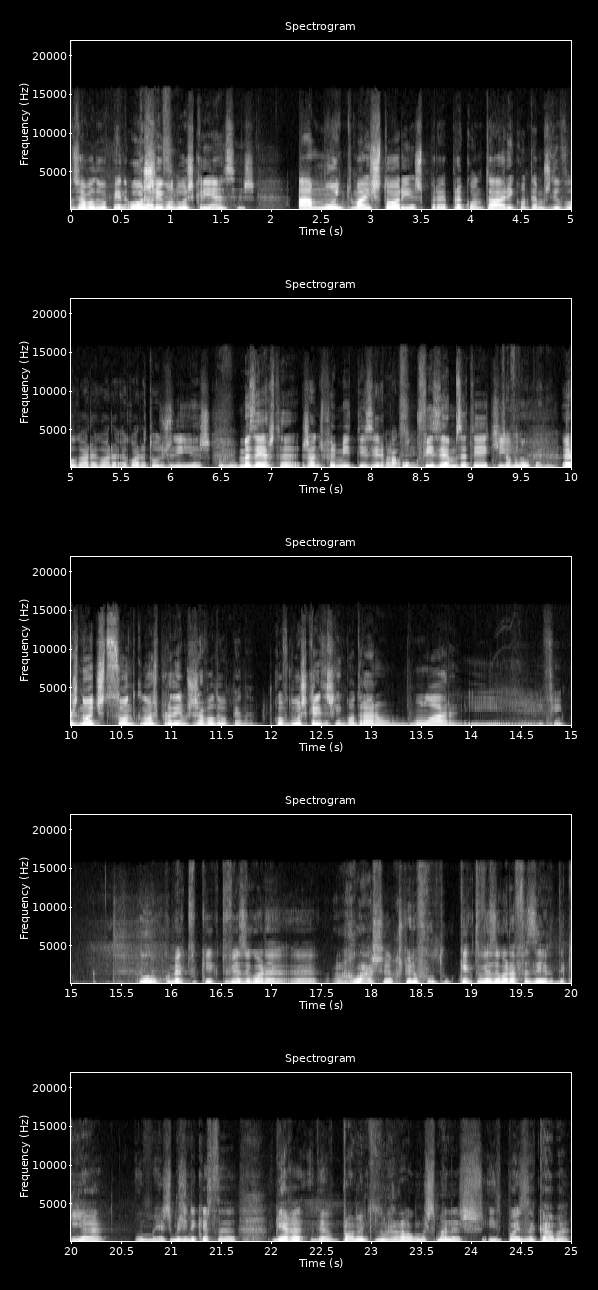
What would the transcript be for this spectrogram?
já valeu a pena. Hoje claro chegam duas crianças Há muito mais histórias para, para contar e contamos divulgar agora, agora todos os dias, uhum. mas esta já nos permite dizer claro pá, o que fizemos até aqui, as noites de sono que nós perdemos, já valeu a pena. Porque houve duas crianças que encontraram um lar e, enfim. Uh, como é que tu, que é que tu vês agora? Uh, relaxa, respira fundo. O que é que tu vês agora a fazer daqui a um mês? Imagina que esta guerra deve, provavelmente durará algumas semanas e depois acaba.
